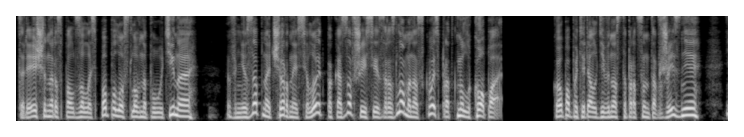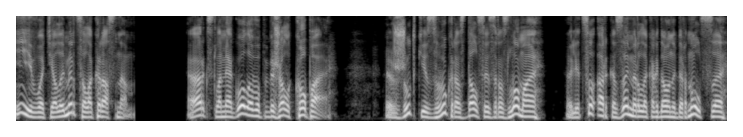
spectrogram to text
Трещина расползалась по полу, словно паутина. Внезапно черный силуэт, показавшийся из разлома, насквозь проткнул Копа. Копа потерял 90% жизни, и его тело мерцало красным. Арк, сломя голову, побежал Копа. Жуткий звук раздался из разлома, лицо Арка замерло, когда он обернулся.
